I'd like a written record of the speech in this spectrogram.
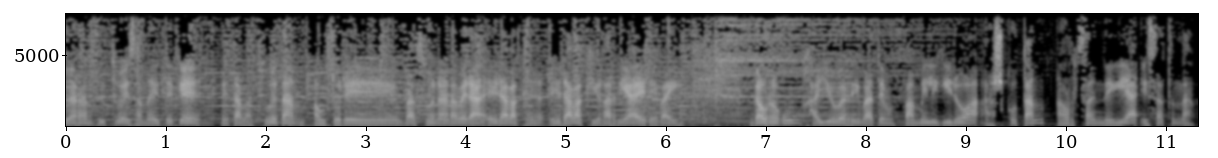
garrantzitsua izan daiteke eta batzuetan autore batzuen arabera erabaki, erabakigarria ere bai. Gaur egun jaio berri baten famili giroa askotan aurtzaindegia izaten da.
